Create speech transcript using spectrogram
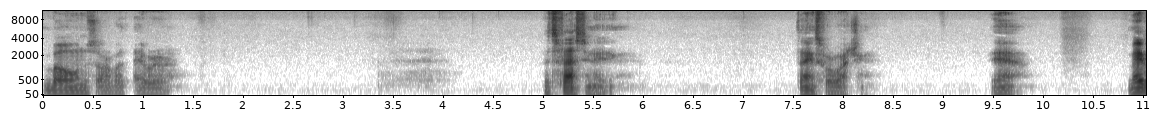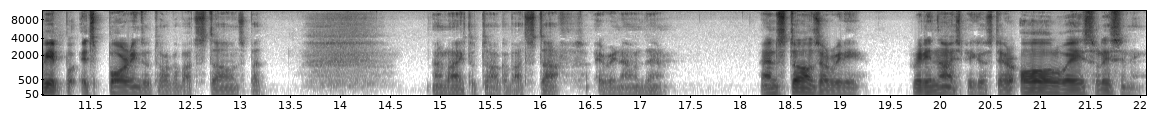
bones or whatever. It's fascinating. Thanks for watching. Yeah. Maybe it, it's boring to talk about stones, but I like to talk about stuff every now and then. And stones are really, really nice because they're always listening.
